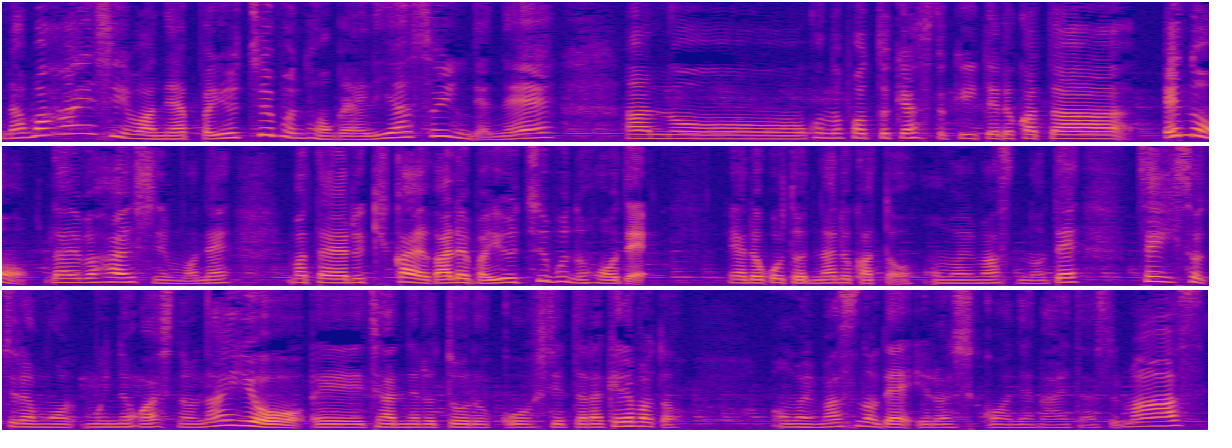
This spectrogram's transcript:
生配信はね、やっぱ YouTube の方がやりやすいんでね、あのー、このポッドキャスト聞いてる方へのライブ配信もね、またやる機会があれば YouTube の方で、やることになるかと思いますので、ぜひそちらも見逃しのないよう、えー、チャンネル登録をしていただければと思いますので、よろしくお願いいたします。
